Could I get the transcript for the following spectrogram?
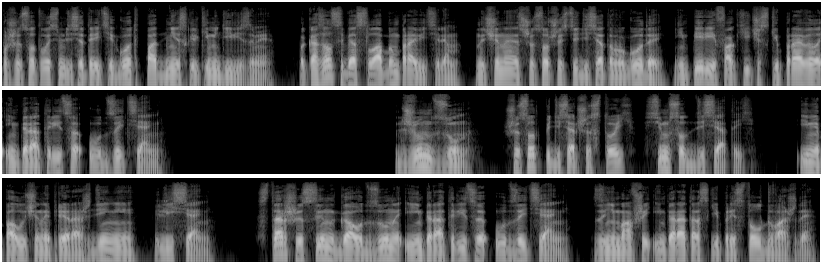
по 683 год под несколькими девизами показал себя слабым правителем. Начиная с 660 года империей фактически правила императрица Удзетянь. Джун Цзун, 656-710. Имя, полученное при рождении, Лисянь. Старший сын Гао Цзуна и императрица Удзетянь, занимавший императорский престол дважды.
